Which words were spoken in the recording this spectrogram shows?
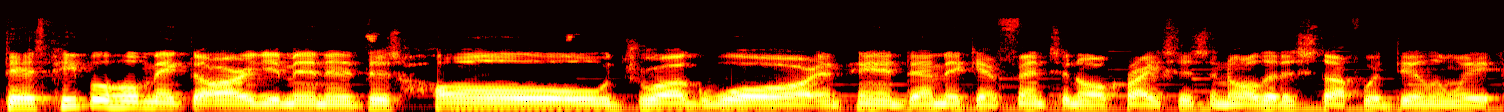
There's people who make the argument that this whole drug war and pandemic and fentanyl crisis and all of this stuff we're dealing with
